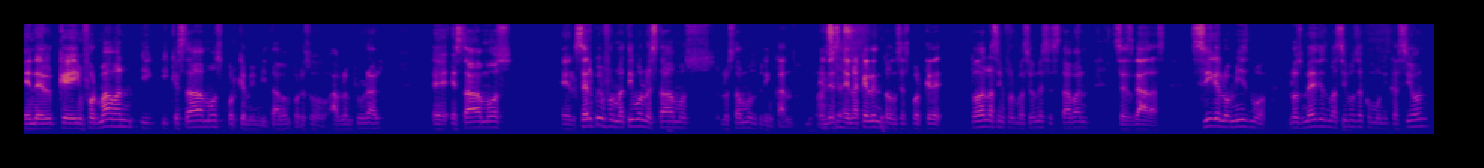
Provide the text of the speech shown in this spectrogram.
en el que informaban y, que estábamos, porque me invitaban, por eso hablo en plural, eh, estábamos, el cerco informativo lo estábamos, lo estábamos brincando en, en aquel entonces, porque todas las informaciones estaban sesgadas. Sigue lo mismo, los medios masivos de comunicación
